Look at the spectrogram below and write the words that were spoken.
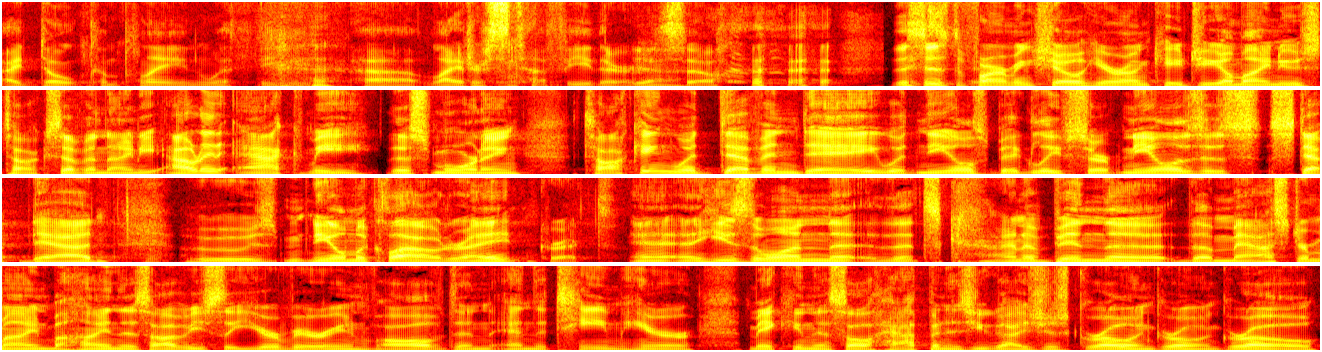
I don't complain with the uh, lighter stuff either. Yeah. So This is the Farming Show here on KGMI News Talk 790. Out at Acme this morning, talking with Devin Day with Neil's Big Leaf Syrup. Neil is his stepdad, who's Neil McLeod, right? correct. And he's the one that, that's kind of been the the mastermind behind this. Obviously, you're very involved, and and the team here making this all happen as you guys just grow and grow and grow.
